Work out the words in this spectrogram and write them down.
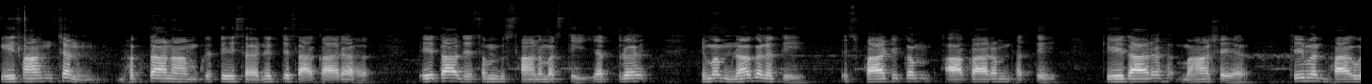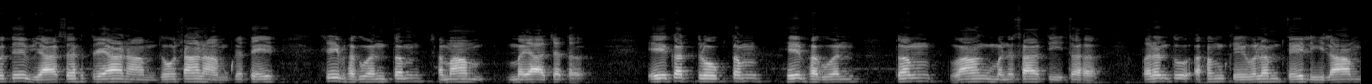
केषाञ्चन भक्तानां कृते स नित्यसाकारः एतादृशं स्थानमस्ति। यत्र हिमं न गलति, स्फाटिकम् आकारं धत्ते। केदारः महाशय। श्रीमद्भागवते व्यासः त्रयाणां दोषाणां कृते श्रीभगवन्तं क्षमामयाचत। एकत्रोक्तं, हे भगवन्, त्वं वाङ्मनसातीतः परंतु अहम केवलं ते लीलां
